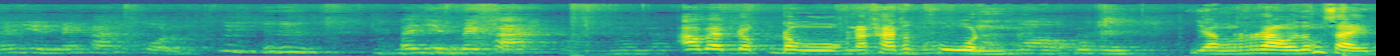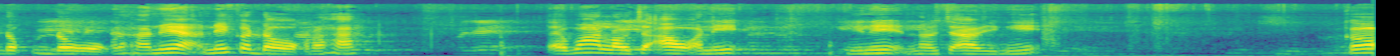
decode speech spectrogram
ได้ยินไหมคะทุกคน ได้ยินไหมคะ เอาแบบดอกๆนะคะ ทุกคน อย่างเราต้องใส่ดอกๆนะคะ เนี่ย นี่ก็ดอกนะคะ แต่ว่าเราจะเอาอันนี้นี่นี่เราจะเอาอย่างนี้ ก็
